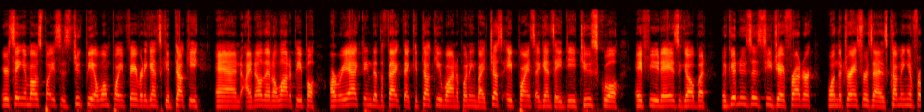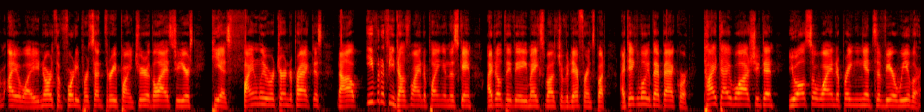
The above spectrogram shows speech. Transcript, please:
you're seeing in most places Duke be a one point favorite against Kentucky. And I know that a lot of people are reacting to the fact that Kentucky wound up winning by just eight points against a D2 school a few days ago. But the good news is CJ Frederick won the transfers that is coming in from Iowa, a north of 40% three point shooter the last two years. He has finally returned to practice. Now, even if he does wind up playing in this game, I don't think that he makes much of a difference. But I take a look at that backcourt. Ty Ty Washington, you also wind up bringing in Sahvir Wheeler.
